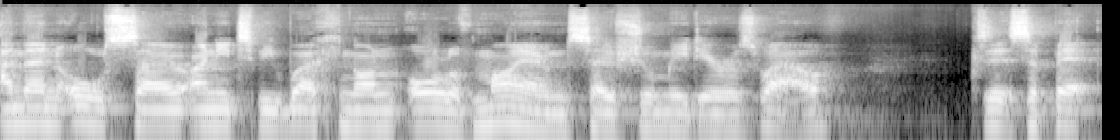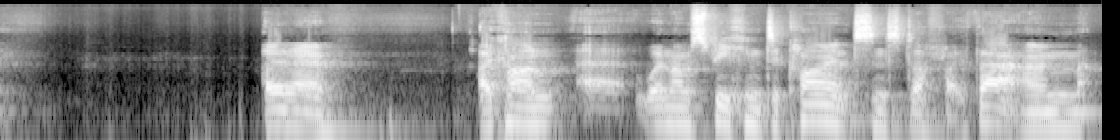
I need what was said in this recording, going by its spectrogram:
and then also, I need to be working on all of my own social media as well because it's a bit, I don't know. I can't, uh, when I'm speaking to clients and stuff like that, I'm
